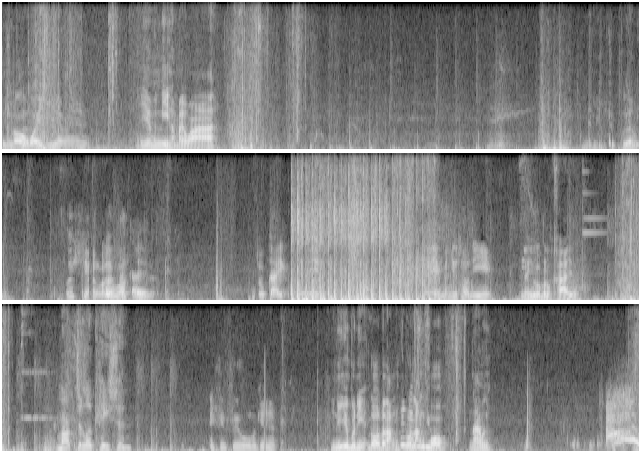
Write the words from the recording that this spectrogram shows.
ไปชุบออกเพื่อนไว้เฮียแม่งเฮ้ยมึงหนีทำไมวะนี่ไปชุบเพื่อนอีกเฮ้ยเสียงอะไรวะไกลๆนะจูไกลกูเฮ้ยมันอยู่แถวนี้ยังอยู่บนหลังคาอยู่ Marked a location. ไอ้ฟิวฟิวเมื่อกี้เนี่ยอยู่นี่อยู่บนนี้โดดไปหลังโดดหลังโฟกหน้ามึงอ้าว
